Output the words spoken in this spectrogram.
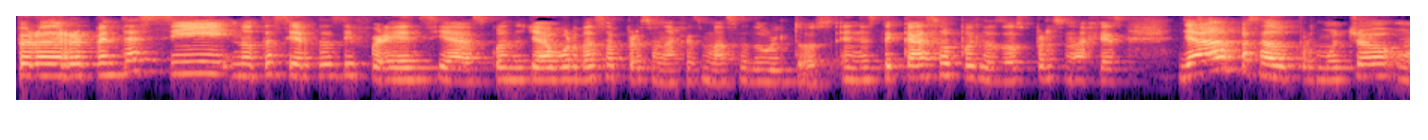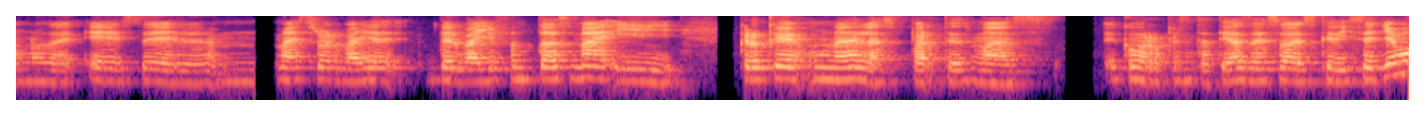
pero de repente sí notas ciertas diferencias cuando ya abordas a personajes más adultos. En este caso, pues los dos personajes ya han pasado por mucho. Uno es el maestro del Valle, del Valle Fantasma y creo que una de las partes más eh, como representativas de eso es que dice, llevo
